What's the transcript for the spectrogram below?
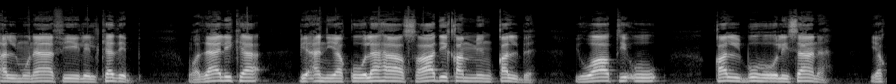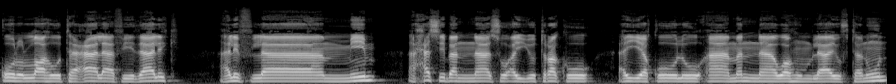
المنافي للكذب. وذلك بأن يقولها صادقا من قلبه يواطئ قلبه لسانه. يقول الله تعالى في ذلك ألف لام ميم أحسب الناس أن يتركوا أن يقولوا آمنا وهم لا يفتنون.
